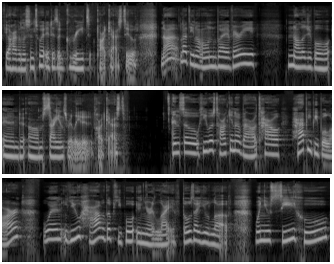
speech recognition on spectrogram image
If y'all haven't listened to it, it is a great podcast too. Not Latino owned, but a very knowledgeable and um, science related podcast. And so he was talking about how happy people are when you have the people in your life, those that you love. When you see who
